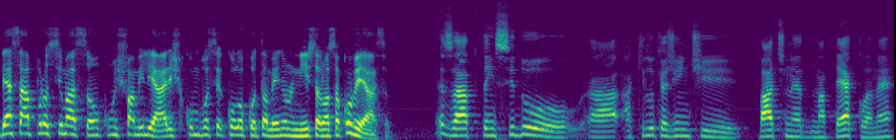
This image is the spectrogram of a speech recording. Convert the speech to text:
dessa aproximação com os familiares, como você colocou também no início da nossa conversa. Exato, tem sido a, aquilo que a gente bate né, na tecla, né?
